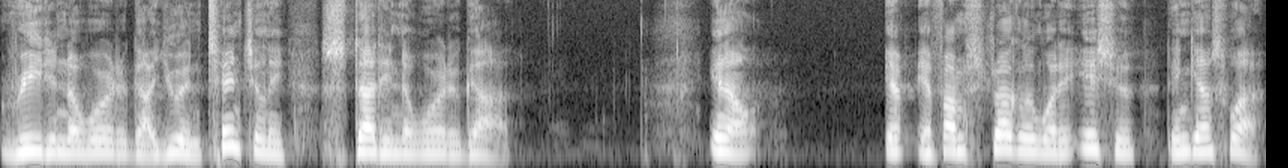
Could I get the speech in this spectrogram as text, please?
reading the Word of God. You're intentionally studying the Word of God. You know, if, if I'm struggling with an issue, then guess what?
